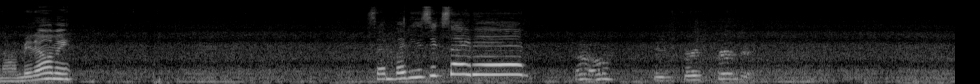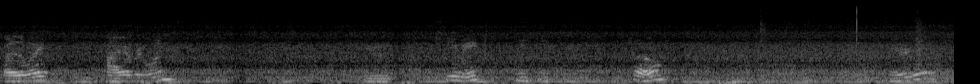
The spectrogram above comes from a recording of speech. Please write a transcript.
Nummy nummy. Somebody's excited. So, his first burger. By the way, hi everyone. You see me. Mm-hmm. so, here it is.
